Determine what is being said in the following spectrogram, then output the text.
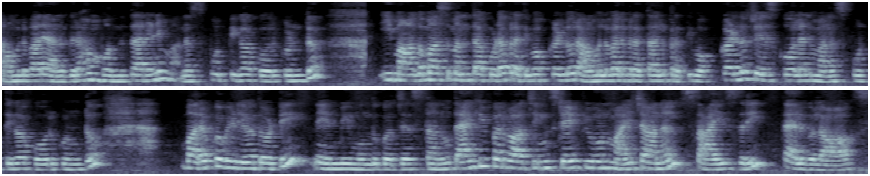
రాములవారి అనుగ్రహం పొందుతారని మనస్ఫూర్తిగా కోరుకుంటూ ఈ మాఘమాసం అంతా కూడా ప్రతి ఒక్కళ్ళు రాములవారి వ్రతాలు ప్రతి ఒక్కళ్ళు చేసుకోవాలని మనస్ఫూర్తిగా కోరుకుంటూ మరొక వీడియోతోటి నేను మీ ముందుకు వచ్చేస్తాను. Thank you for watching stay tune my channel Sai Sri Telugu logs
